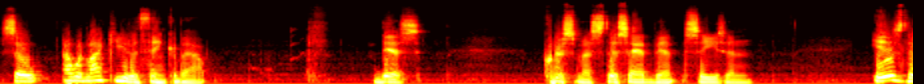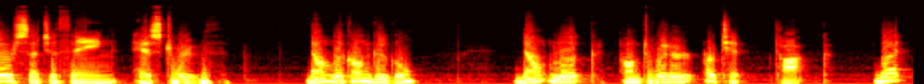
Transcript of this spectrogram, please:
So I would like you to think about this Christmas, this Advent season, is there such a thing as truth? Don't look on Google. Don't look on Twitter or TikTok, but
